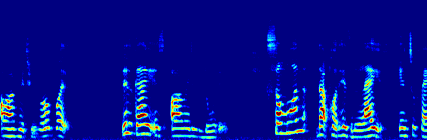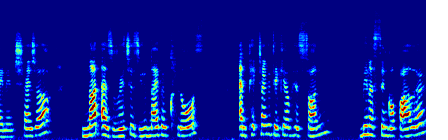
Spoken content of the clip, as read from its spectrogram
all rich people, but this guy is already loaded. Someone that put his life into finding treasure, not as rich as you, not even close, and trying to take care of his son, being a single father,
